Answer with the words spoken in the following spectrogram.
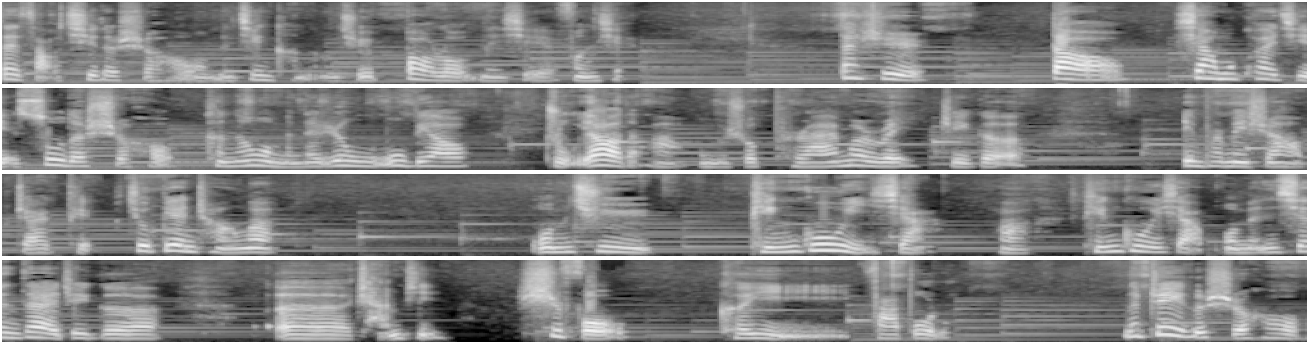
在早期的时候，我们尽可能去暴露那些风险，但是到项目快结束的时候，可能我们的任务目标主要的啊，我们说 primary 这个 information objective 就变成了我们去评估一下啊，评估一下我们现在这个呃产品是否可以发布了。那这个时候，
